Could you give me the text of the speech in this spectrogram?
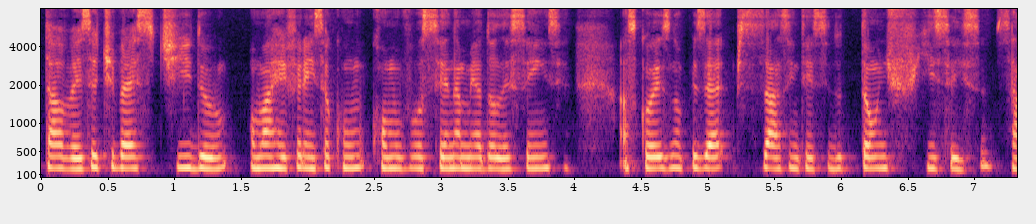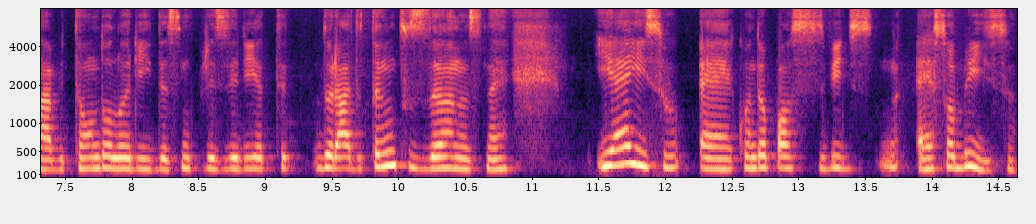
talvez se eu tivesse tido uma referência com, como você na minha adolescência, as coisas não precisa- precisassem ter sido tão difíceis, sabe? Tão doloridas, não precisaria ter durado tantos anos, né? E é isso, é, quando eu posto esses vídeos, é sobre isso.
